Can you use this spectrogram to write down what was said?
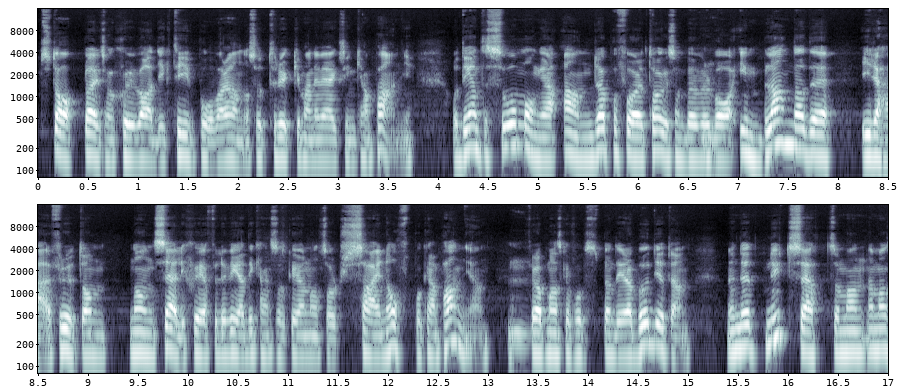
staplar liksom sju adjektiv på varandra och så trycker man iväg sin kampanj. Och det är inte så många andra på företaget som behöver Mm. vara inblandade i det här förutom någon säljchef eller VD kanske som ska göra någon sorts sign-off på kampanjen Mm. för att man ska få spendera budgeten. Men det är ett nytt sätt som man, när man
